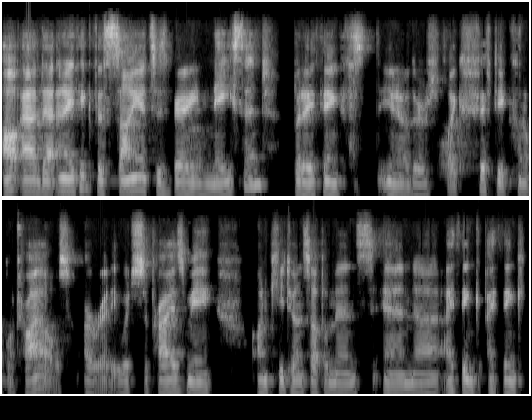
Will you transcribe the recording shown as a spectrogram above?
I'll add that. And I think the science is very nascent, but I think, you know, there's like 50 clinical trials already, which surprised me on ketone supplements. And uh, I think, I think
